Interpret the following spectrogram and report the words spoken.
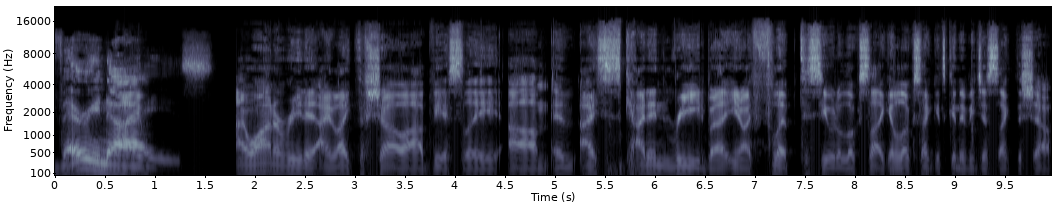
Very nice. I want to read it. I like the show, obviously. Um, and I, I didn't read, but you know, I flipped to see what it looks like. It looks like it's going to be just like the show.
